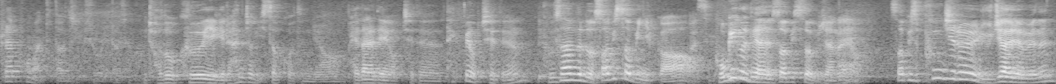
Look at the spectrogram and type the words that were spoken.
플랫폼한테 던질 필요가 있다고 생각합니다. 저도 그 얘기를 한 적이 있었거든요. 배달 대행 업체든 택배 업체든 그 사람들도 서비스업이니까 맞습니다. 고객을 대하는 서비스업이잖아요. 네. 서비스 품질을 유지하려면은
